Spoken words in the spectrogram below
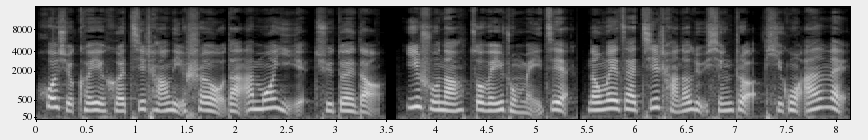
或许可以和机场里设有的按摩椅去对等。艺术呢，作为一种媒介，能为在机场的旅行者提供安慰，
